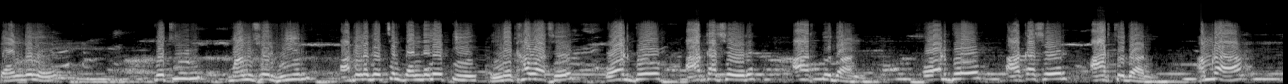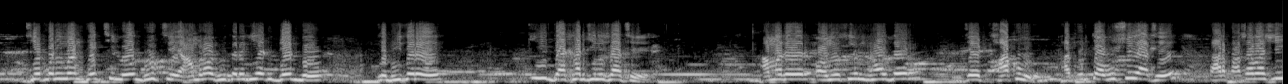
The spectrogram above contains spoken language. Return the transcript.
প্যান্ডেলে প্রচুর মানুষের ভিড়। আপনারা দেখছেন প্যান্ডেলে একটি লেখাও আছে, অর্ধ আকাশের আত্মদান অর্ধ আকাশের আত্মদান আমরা যে পরিমাণ দেখছি, লোক ঢুকছে, আমরাও ভিতরে গিয়ে একটু দেখব যে ভিতরে কি দেখার জিনিস আছে? আমাদের অমুসলিম ভাইদের যে ঠাকুর ঠাকুর তো অবশ্যই আছে, তার পাশাপাশি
